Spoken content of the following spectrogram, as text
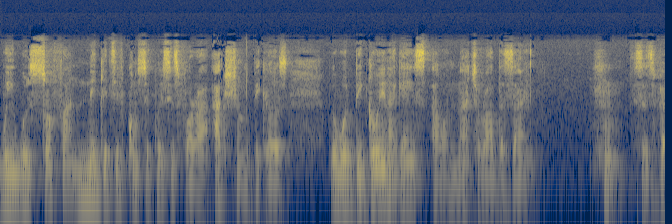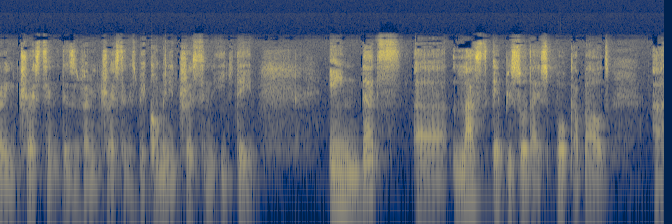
we will suffer negative consequences for our actions because we would be going against our natural design. Hmm, this is very interesting. This is very interesting. It's becoming interesting each day. In that uh, last episode, I spoke about uh,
